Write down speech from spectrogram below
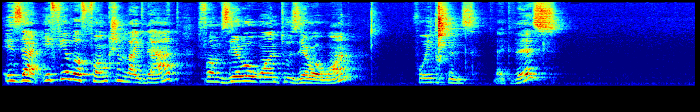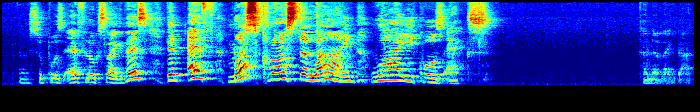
is that if you have a function like that from 0, 1 to 0, 1, for instance, like this, suppose f looks like this, then f must cross the line y equals x. Kind of like that.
